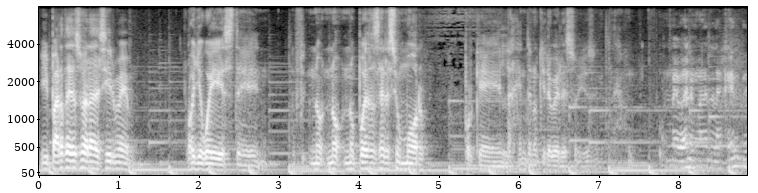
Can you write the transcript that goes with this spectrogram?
Y parte de eso era decirme. Oye, güey, este. No, no, no puedes hacer ese humor porque la gente no quiere ver eso. Y yo, Me vale madre la gente.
